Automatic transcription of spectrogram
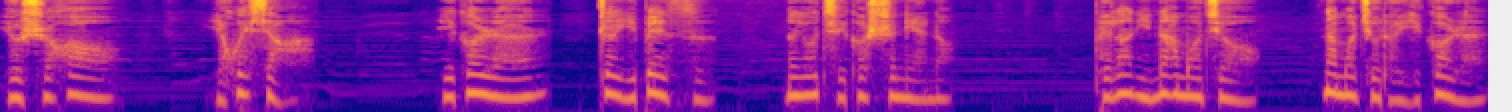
有时候也会想啊。一个人这一辈子能有几个十年呢？陪了你那么久，那么久的一个人，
